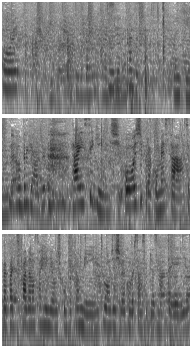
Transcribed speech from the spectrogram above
Oi. Tudo bem? Prazer. Tudo. Prazer. Bem-vinda. Obrigada. Tá aí, seguinte, hoje, para começar, você vai participar da nossa reunião de comportamento, onde a gente vai conversar sobre as matérias.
